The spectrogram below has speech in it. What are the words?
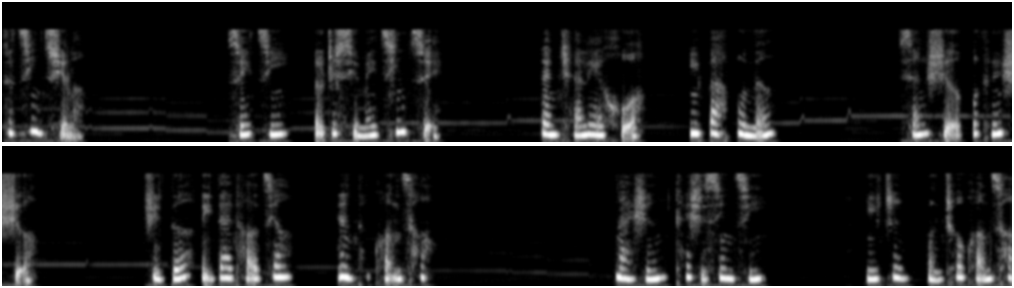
就进去了。随即搂着雪梅亲嘴，干柴烈火。欲罢不能，想舍不肯舍，只得李代桃僵，任他狂操。那人开始性急，一阵猛抽狂操。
